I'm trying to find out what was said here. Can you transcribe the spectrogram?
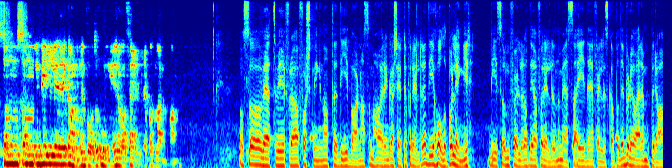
som, som vil gagne både unger og foreldre på den lange banen. Og så vet vi fra forskningen at de barna som har engasjerte foreldre, de holder på lenger. De som føler at de har foreldrene med seg i det fellesskapet. Det burde jo være en bra,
